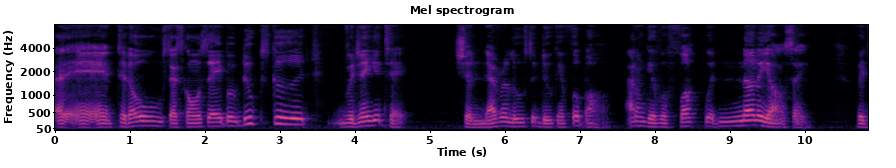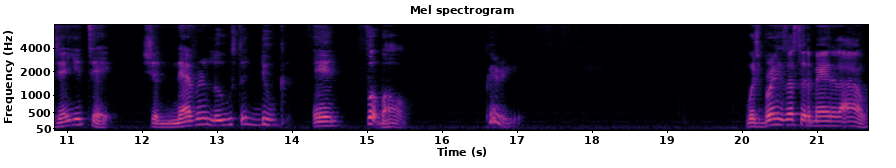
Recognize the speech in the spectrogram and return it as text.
uh, and to those that's going to say, but Duke's good, Virginia Tech should never lose to Duke in football. I don't give a fuck what none of y'all say. Virginia Tech should never lose to Duke in football. Period. Which brings us to the man of the hour.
